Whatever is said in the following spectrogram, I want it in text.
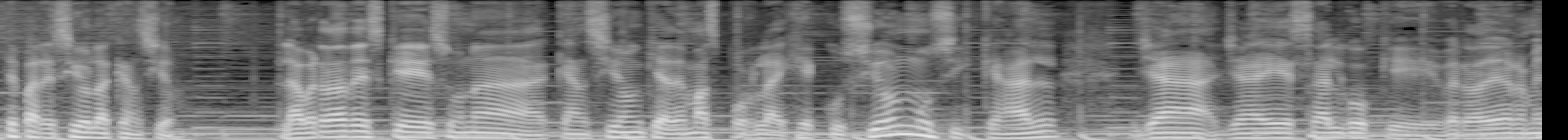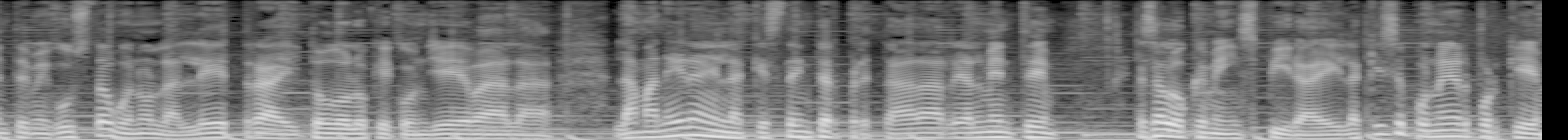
te pareció la canción? La verdad es que es una canción que además por la ejecución musical ya, ya es algo que verdaderamente me gusta. Bueno, la letra y todo lo que conlleva, la, la manera en la que está interpretada, realmente es algo que me inspira. Y la quise poner porque,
